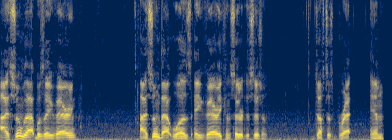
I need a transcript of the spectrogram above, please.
I assume that was a very I assume that was a very considered decision. Justice Brett M.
